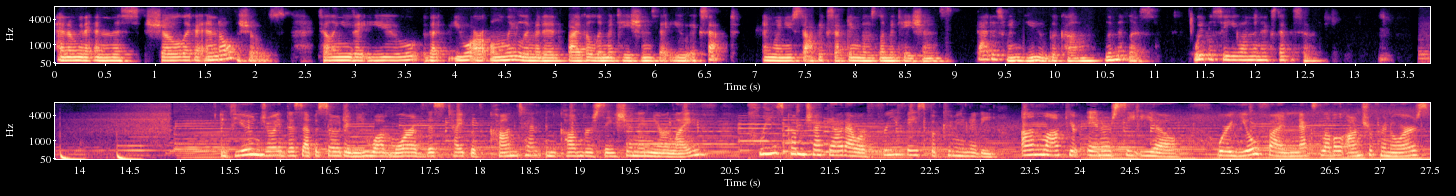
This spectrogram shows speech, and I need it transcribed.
And I'm going to end this show like I end all the shows, telling you that you that you are only limited by the limitations that you accept. And when you stop accepting those limitations, that is when you become limitless. We will see you on the next episode. If you enjoyed this episode and you want more of this type of content and conversation in your life, please come check out our free Facebook community, Unlock Your Inner CEO, where you'll find next level entrepreneurs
